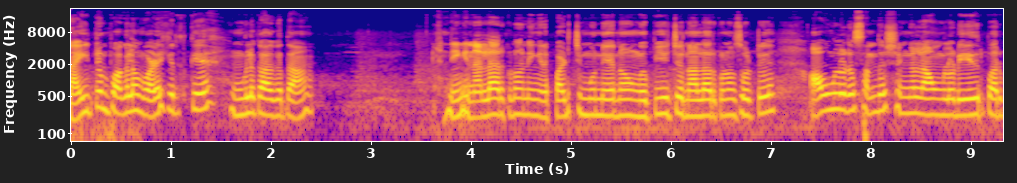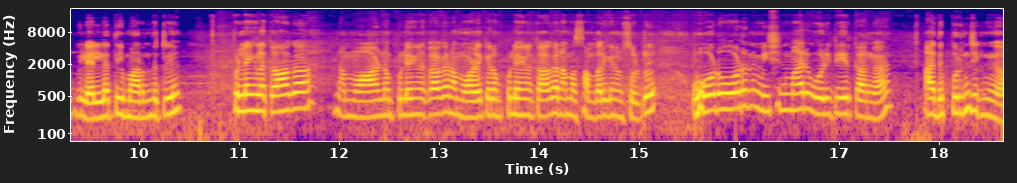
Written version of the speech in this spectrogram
நைட்டும் பகலும் உழைக்கிறதுக்கே உங்களுக்காக தான் நீங்கள் நல்லா இருக்கணும் நீங்கள் படித்து முன்னேறணும் உங்கள் ஃபியூச்சர் நல்லா இருக்கணும்னு சொல்லிட்டு அவங்களோட சந்தோஷங்கள் அவங்களோட எதிர்பார்ப்புகள் எல்லாத்தையும் மறந்துட்டு பிள்ளைங்களுக்காக நம்ம ஆடணும் பிள்ளைங்களுக்காக நம்ம உழைக்கிறோம் பிள்ளைங்களுக்காக நம்ம சம்பாதிக்கணும்னு சொல்லிட்டு ஓடு ஓடுன்னு மிஷின் மாதிரி ஓடிட்டே இருக்காங்க. அதை புரிஞ்சுக்குங்க.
